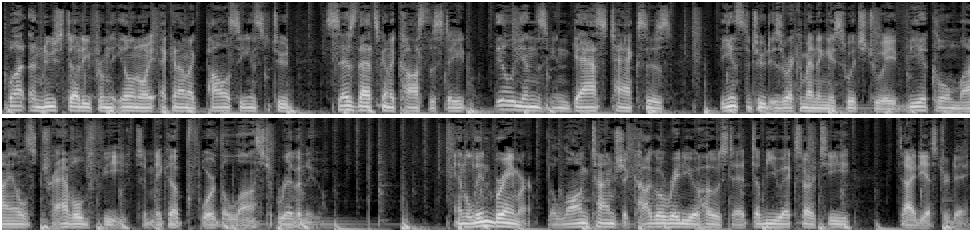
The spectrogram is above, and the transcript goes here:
but a new study from the Illinois Economic Policy Institute says that's going to cost the state billions in gas taxes. The Institute is recommending a switch to a vehicle miles traveled fee to make up for the lost revenue. And Lin Brehmer, the longtime Chicago radio host at WXRT, died yesterday.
